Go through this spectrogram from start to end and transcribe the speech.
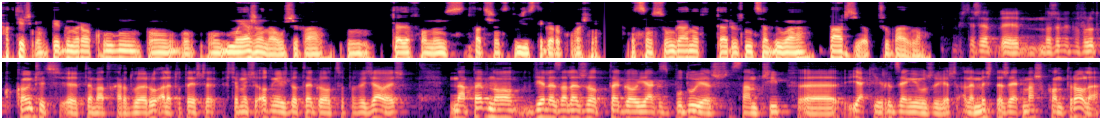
faktycznie w ubiegłym roku, bo, bo, bo moja żona używa mm, telefonu z 2020 roku właśnie od Samsunga, no to ta różnica była bardziej odczuwalna. Myślę, że y, możemy powolutku kończyć y, temat hardware'u, ale tutaj jeszcze chciałbym się odnieść do tego, co powiedziałeś. Na pewno wiele zależy od tego, jak zbudujesz sam chip, e, jakich rdzeni użyjesz, ale myślę, że jak masz kontrolę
